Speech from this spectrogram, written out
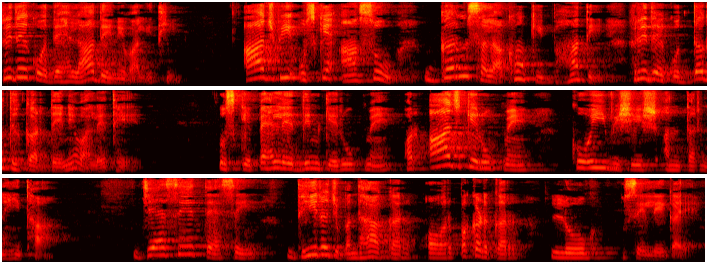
हृदय को दहला देने वाली थी। आज भी उसके आँसू गर्म सलाखों की भांति हृदय को दग्ध कर देने वाले थे। उसके पहले दिन के रूप में और आज के रूप में कोई विशेष अंतर नहीं था। जैसे तैसे धीरज बंधाकर और पकड़कर लोग उसे ले गए।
